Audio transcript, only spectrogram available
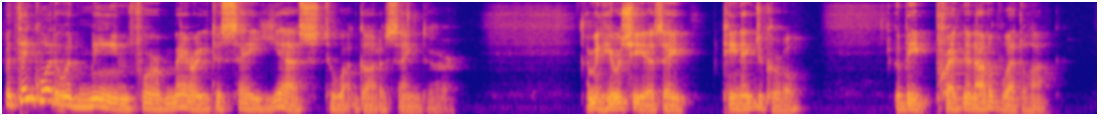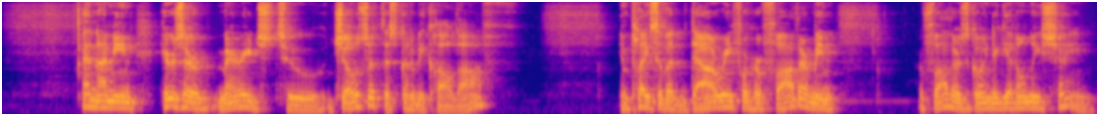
But think what it would mean for Mary to say yes to what God is saying to her. I mean, here she is, a teenage girl who'd be pregnant out of wedlock. And I mean, here's her marriage to Joseph that's going to be called off in place of a dowry for her father, I mean, her father is going to get only shame.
